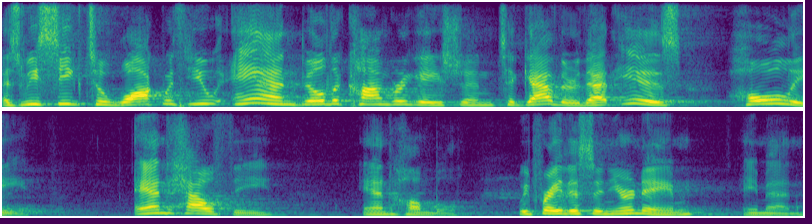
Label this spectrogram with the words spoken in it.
as we seek to walk with you and build a congregation together that is holy and healthy and humble. We pray this in your name. Amen.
